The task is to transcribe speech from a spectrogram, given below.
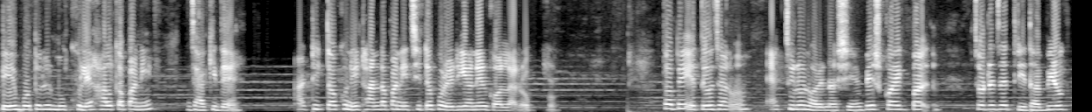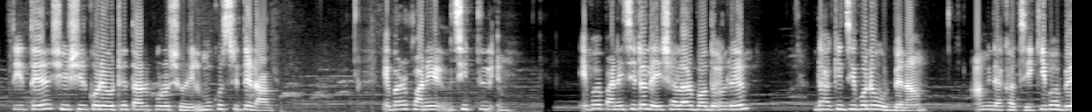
পেয়ে বোতলের মুখ খুলে হালকা পানি ঝাঁকি দেয়। আর ঠিক তখনই ঠান্ডা পানি ছিটে পড়ে রিয়ানের গলার ওপর। তবে এতেও যেন এক চুলো নড়ে না সে। বেশ কয়েকবার চটে যায় ত্রিধা। বিরক্তিতে শিরশির করে ওঠে তার পুরো শরীর। মুখশ্রীতে রাগ। এবার পানি ছিটলে এবার পানি ছিটালে শালার বদলে ঢাকি জীবনে উঠবে না। আমি দেখাচ্ছি কীভাবে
